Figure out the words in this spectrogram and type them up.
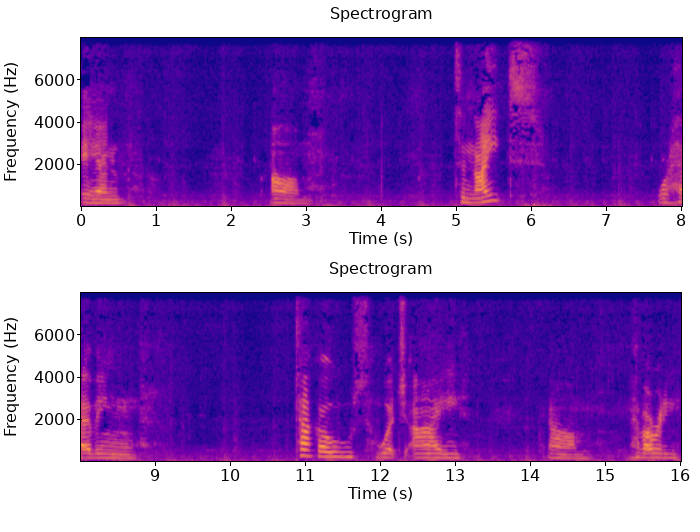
And um, tonight we're having tacos, which I um, have already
